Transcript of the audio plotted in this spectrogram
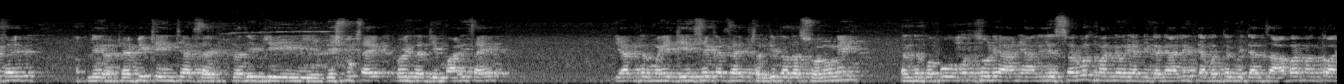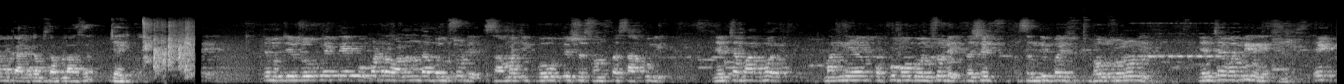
साहेब आपले ट्रॅफिकचे इन्चार्ज साहेब प्रदीपजी देशमुख साहेब रोहितजी माळी साहेब यानंतर महेश जयशेखर साहेब संदीपदादा सोनवणे त्यानंतर पप्पू मनसोडे आणि आलेले सर्वच मान्यवर या ठिकाणी आले. त्याबद्दल मी त्यांचा आभार मानतो आणि कार्यक्रम संपला असं जाहीर ते म्हणजे लोकनेते पोपटराव आनंदा बनसोडे सामाजिक बहुउद्देश संस्था साकुरी यांच्या मार्फत माननीय पप्पूभाऊ बनसोडे तसेच संदीपभाई भाऊ सोनवणे यांच्या वतीने एक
